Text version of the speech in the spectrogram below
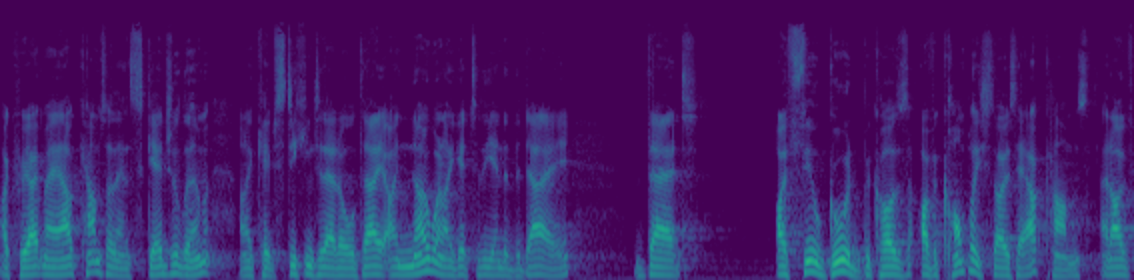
I create my outcomes, I then schedule them, and I keep sticking to that all day. I know when I get to the end of the day that I feel good because I've accomplished those outcomes and I've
